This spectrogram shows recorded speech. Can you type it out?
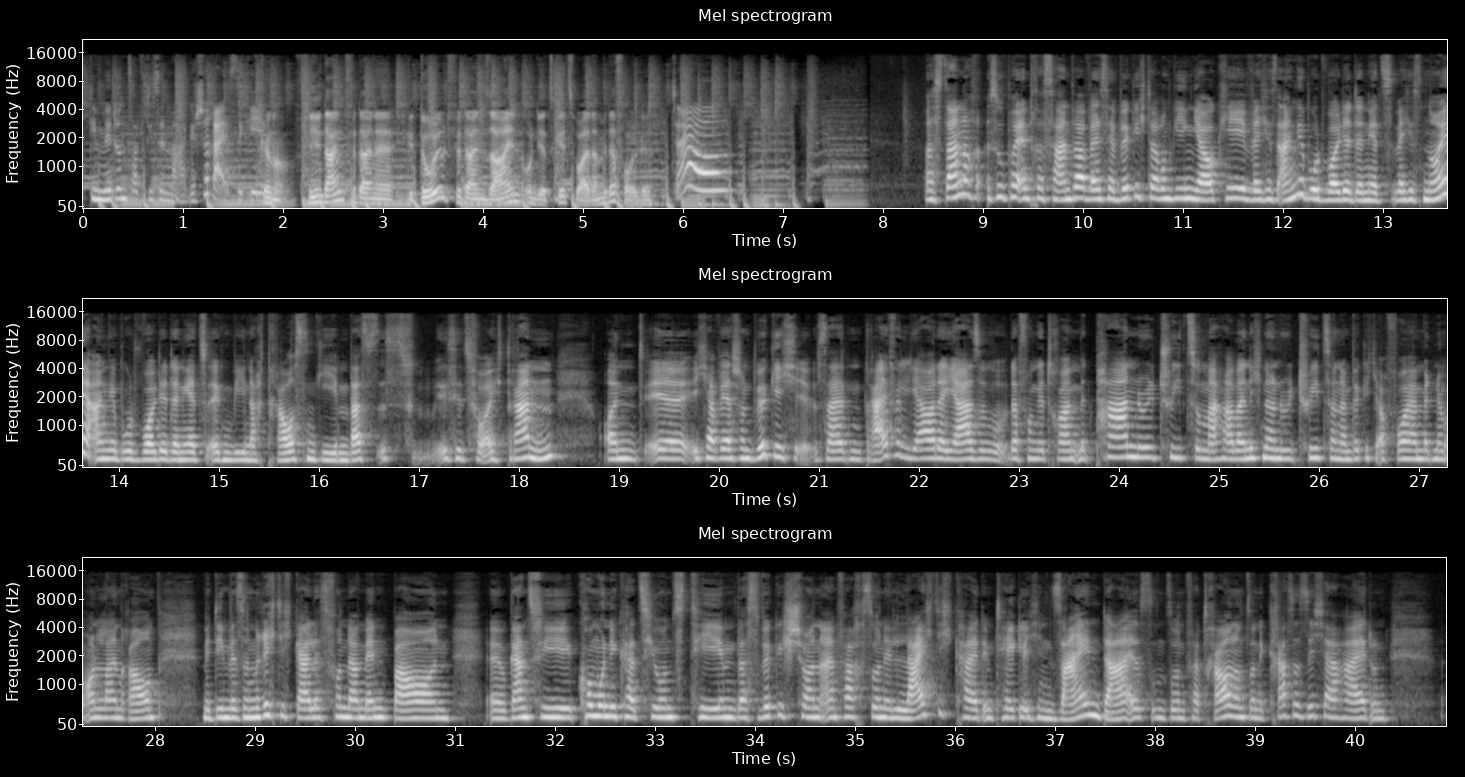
die mit uns auf diese magische Reise gehen. Genau. Vielen Dank für deine Geduld, für dein Sein. Und jetzt geht's weiter mit der Folge. Ciao! Was dann noch super interessant war, weil es ja wirklich darum ging, ja, okay, welches Angebot wollt ihr denn jetzt, welches neue Angebot wollt ihr denn jetzt irgendwie nach draußen geben? Was ist, ist jetzt für euch dran? Und äh, ich habe ja schon wirklich seit einem Dreivierteljahr oder Jahr so davon geträumt, mit Paaren ein Retreat zu machen, aber nicht nur ein Retreat, sondern wirklich auch vorher mit einem Online-Raum, mit dem wir so ein richtig geiles Fundament bauen, äh, ganz viel Kommunikationsthemen, dass wirklich schon einfach so eine Leichtigkeit im täglichen Sein da ist und so ein Vertrauen und so eine krasse Sicherheit und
